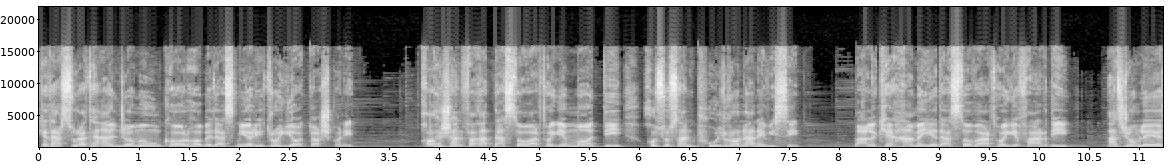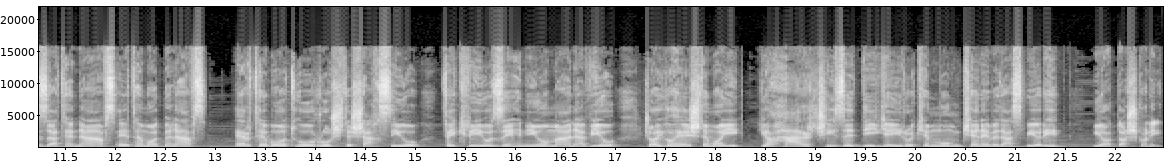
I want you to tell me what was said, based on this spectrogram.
که در صورت انجام اون کارها به دست میارید رو یادداشت کنید. خواهشان فقط دستاوردهای مادی خصوصا پول رو ننویسید بلکه همه دستاوردهای فردی از جمله عزت نفس، اعتماد به نفس، ارتباط و رشد شخصی و فکری و ذهنی و معنوی و جایگاه اجتماعی یا هر چیز دیگه ای رو که ممکنه به دست بیارید یادداشت کنید.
